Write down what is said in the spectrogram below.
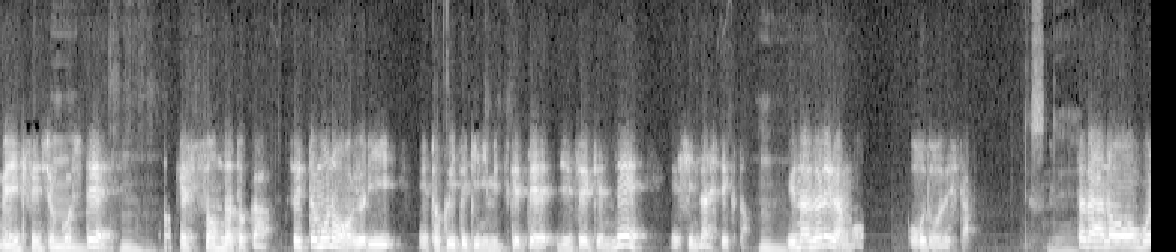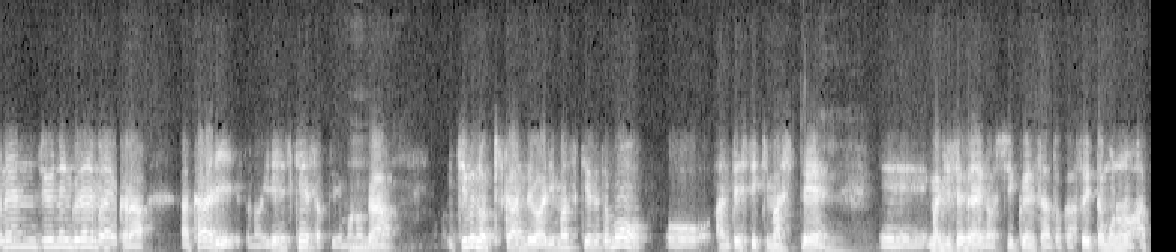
免疫染色をして、うんうん、欠損だとか、そういったものをより特異的に見つけて、人生権で診断していくと。いう流れがもう王道でした。ですね、ただあの、5年、10年ぐらい前から、かなりその遺伝子検査というものが、一部の期間ではありますけれども、安定してきまして、えー、まあ、次世代のシークエンサーとか、そういったものの発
